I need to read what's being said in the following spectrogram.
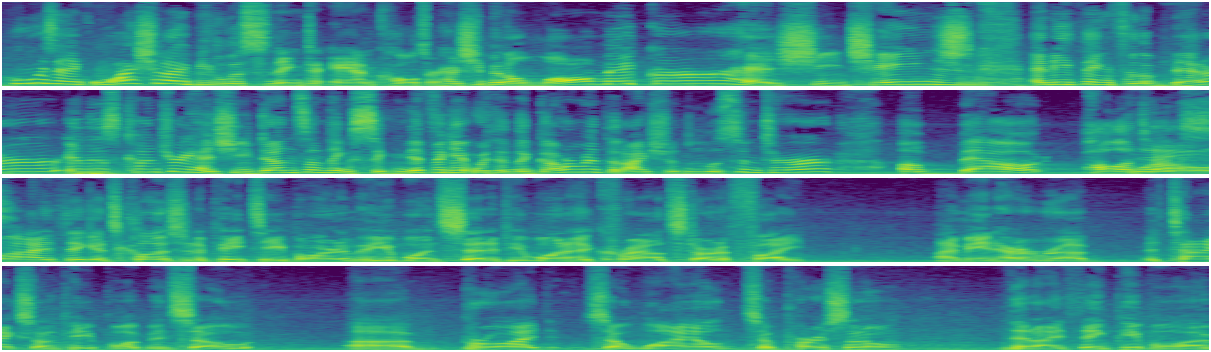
"Who is Ann? Why should I be listening to Ann Coulter? Has she been a lawmaker? Has she changed Mm. anything for the better in this country? Has she done something significant within the government that I should listen to her about politics?" Well, I think it's closer to P.T. Barnum, who you once said, if you want a crowd, start a fight. I mean, her uh, attacks on people have been so uh, broad, so wild, so personal that I think people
